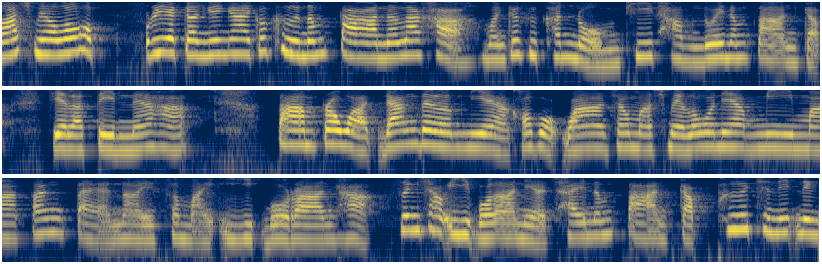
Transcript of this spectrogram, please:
มาร์ชเมลโล่เรียกกันง่าย ๆ ก็คือน้ำตาลนั่นแหละค่ะ มันก็คือขนมที่ทำด้วยน้ำตาลกับเจลาตินนะคะ ตามประวัติดั้งเดิมเนี่ยเขาบอกว่าเจ้ามาร์ชเมลโล่เนี่ยมีมาตั้งแต่ในสมัยอียิปต์โบราณค่ะ ซึ่งชาวอียิปต์โบราณเนี่ยใช้น้ำตาลกับพืชชนิดหนึ่ง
